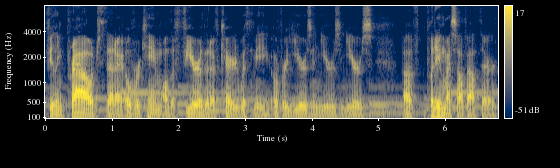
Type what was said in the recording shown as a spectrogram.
feeling proud that I overcame all the fear that I've carried with me over years and years and years of putting myself out there.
